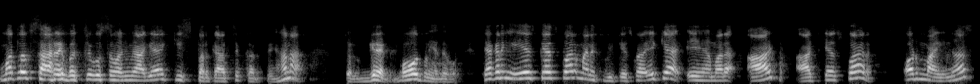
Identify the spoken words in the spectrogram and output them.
मतलब सारे बच्चों को समझ में आ गया है किस प्रकार से करते हैं, है ना? चलो ग्रेट बहुत बढ़िया, देखो, क्या करेंगे? ए के स्क्वायर माइनस बी के स्क्वायर क्या? ए हमारा आठ आठ का स्क्वायर और माइनस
